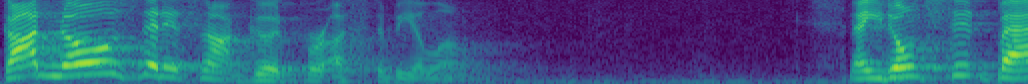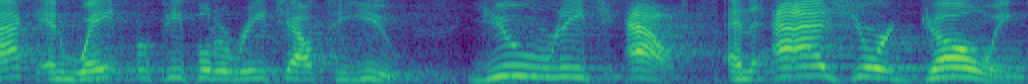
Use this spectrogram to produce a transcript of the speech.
God knows that it's not good for us to be alone. Now, you don't sit back and wait for people to reach out to you you reach out. And as you're going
